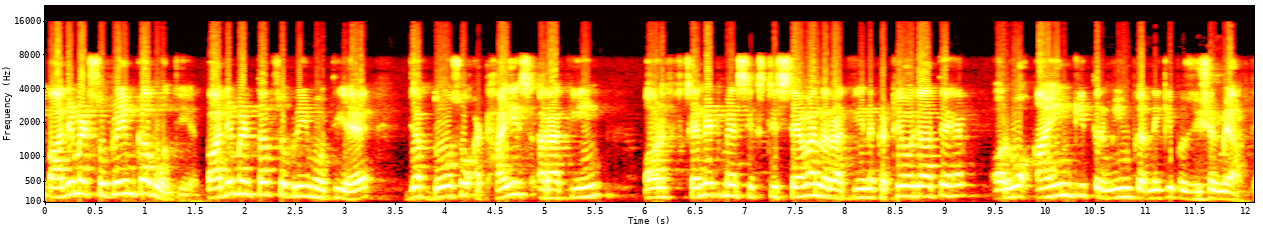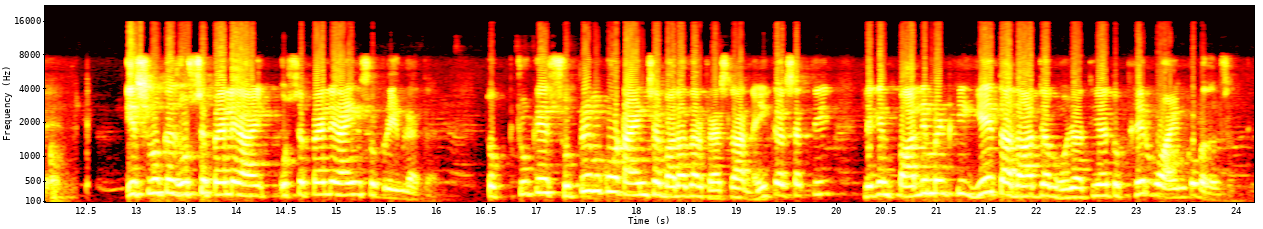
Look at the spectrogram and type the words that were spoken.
पार्लियामेंट सुप्रीम कब होती है? पार्लियामेंट तब सुप्रीम होती है जब 228 अरकान और सेनेट में 67 अरकान इकट्ठे हो जाते हैं और वो आइन की तरमीम करने की पोजीशन में आते हैं। इस वक्त उससे पहले आइन उससे पहले आइन सुप्रीम रहता है। तो चूँकि सुप्रीम कोर्ट आइन से बालातर फैसला नहीं कर सकती, लेकिन पार्लियामेंट की ये तादाद जब हो जाती है तो फिर वो आइन को बदल सकती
